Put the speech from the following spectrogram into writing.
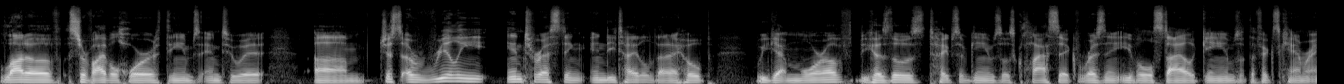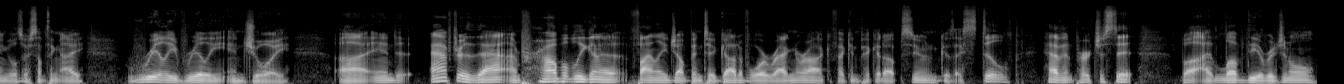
a lot of survival horror themes into it. Um, just a really interesting indie title that I hope we get more of because those types of games, those classic Resident Evil style games with the fixed camera angles, are something I really, really enjoy. Uh, and after that, I'm probably gonna finally jump into God of War Ragnarok if I can pick it up soon because I still haven't purchased it. But I love the original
